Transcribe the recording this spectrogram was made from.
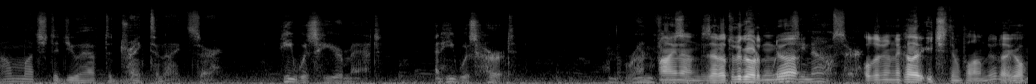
how much did you have to drink tonight, sir? He was here, Matt. And he was hurt. On the run from Aynen. Zeratul'u gördün Where is diyor. he now, sir? O da diyor ne kadar içtin falan diyor da yok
